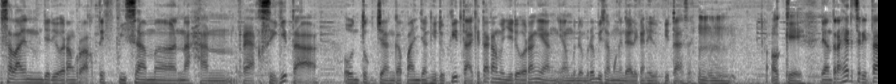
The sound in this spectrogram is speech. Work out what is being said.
selain menjadi orang proaktif bisa menahan reaksi kita untuk jangka panjang hidup kita, kita akan menjadi orang yang yang benar-benar bisa mengendalikan hidup kita sih. Mm-mm. Oke. Yang terakhir cerita,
